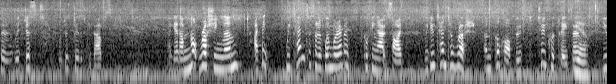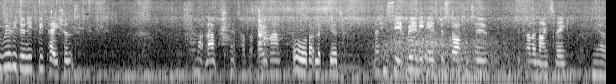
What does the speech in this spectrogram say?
So we're just we'll just do the kebabs. Again, I'm not rushing them. I think we tend to sort of when we're ever cooking outside, we do tend to rush and cook our food too quickly. So Yeah. you really do need to be patient. That lamp, let's have that over. Oh, that looks good. As you see, it really is just starting to, to colour nicely. Yeah.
